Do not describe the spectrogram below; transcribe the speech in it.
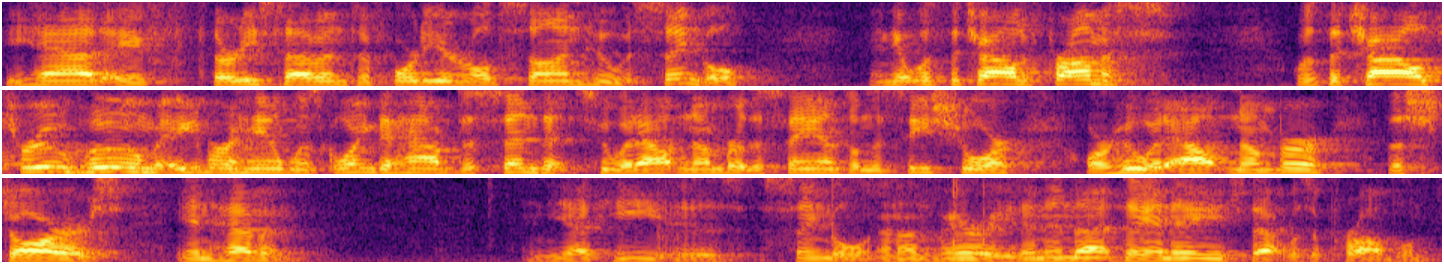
He had a 37 to 40 year old son who was single, and yet was the child of promise, was the child through whom Abraham was going to have descendants who would outnumber the sands on the seashore or who would outnumber the stars in heaven. And yet he is single and unmarried. And in that day and age, that was a problem.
